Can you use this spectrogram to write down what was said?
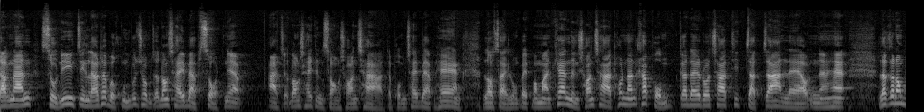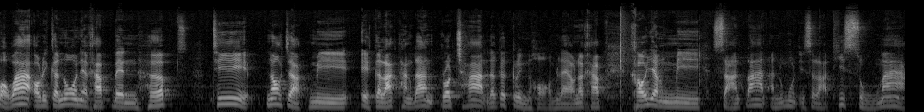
ดังนั้นสูตรนี้จริง ๆ แล้วถ้าเกิดคุณผู้ชมจะต้องใช้แบบสดเนี่ยอาจจะต้องใช้ถึง 2 ช้อนชา แต่ผมใช้แบบแห้ง เราใส่ลงไปประมาณแค่ 1 ช้อนชาเท่านั้นครับผม ก็ได้รสชาติที่จัดจ้านแล้วนะฮะ แล้วก็ต้องบอกว่าออริกาโนเนี่ยครับเป็นเฮิร์บที่นอกจากมีเอกลักษณ์ทางด้านรสชาติแล้วก็กลิ่นหอมแล้วนะครับ เขายังมีสารต้านอนุมูลอิสระที่สูงมาก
